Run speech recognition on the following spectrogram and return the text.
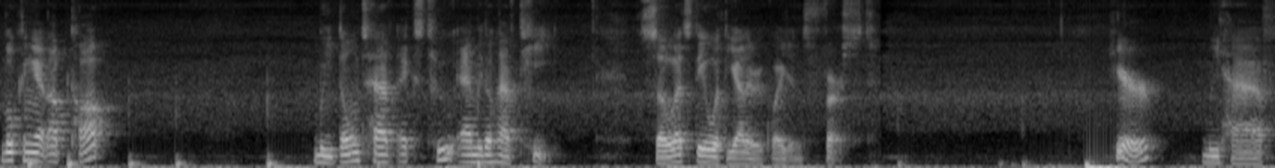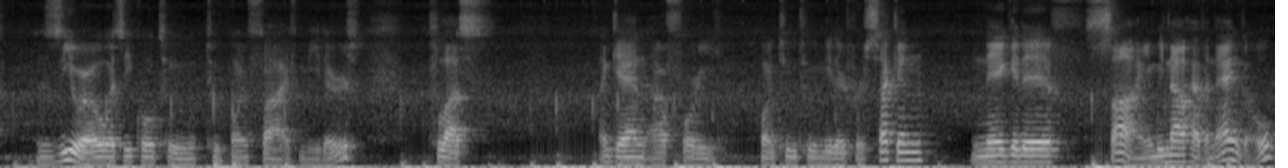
Looking at up top, we don't have x2 and we don't have t. So let's deal with the other equations first. Here we have 0 is equal to 2.5 meters plus again our 40.22 meters per second negative sine we now have an angle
